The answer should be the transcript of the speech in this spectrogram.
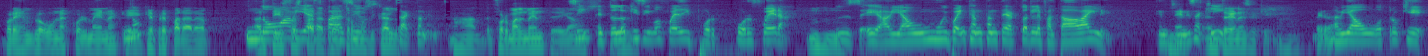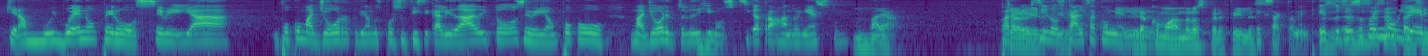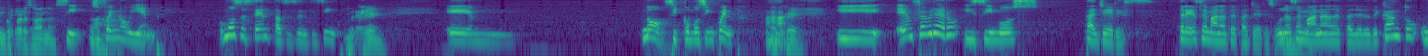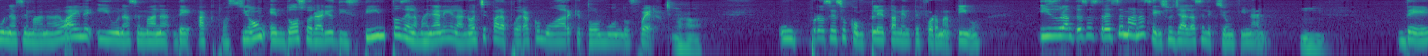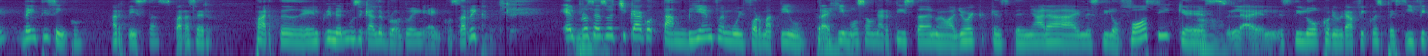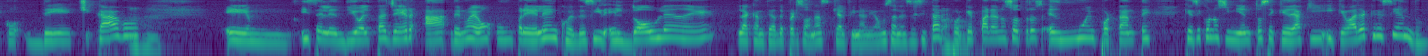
por ejemplo, una colmena que, que preparara no había para teatro musical. Exactamente. Ajá, formalmente, digamos. Sí, entonces lo que hicimos fue ir por, por fuera. Entonces eh, había un muy buen cantante de actor, le faltaba baile. Entrenes aquí. Entrenes aquí. ¿verdad? Había otro que, que era muy bueno, pero se veía un poco mayor, digamos, por su fisicalidad y todo, se veía un poco mayor. Entonces le dijimos, siga trabajando en esto para, para ver si nos calza con él. Ir acomodando los perfiles. Exactamente. Entonces, eso fue en noviembre. personas. Sí, eso fue en noviembre como 60, 65 por ahí. Em, no, sí, como 50. Y en febrero hicimos talleres, tres semanas de talleres, una semana de talleres de canto, una semana de baile y una semana de actuación en dos horarios distintos, en la mañana y en la noche, para poder acomodar que todo el mundo fuera. Un proceso completamente formativo. Y durante esas tres semanas se hizo ya la selección final de 25 artistas para hacer parte del primer musical de Broadway en Costa Rica. El proceso de Chicago también fue muy formativo. Trajimos a un artista de Nueva York que enseñara el estilo Fosse, que es el estilo coreográfico específico de Chicago. Em, y se les dio el taller a, de nuevo, un preelenco, es decir, el doble de la cantidad de personas que al final íbamos a necesitar, porque para nosotros es muy importante que ese conocimiento se quede aquí y que vaya creciendo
